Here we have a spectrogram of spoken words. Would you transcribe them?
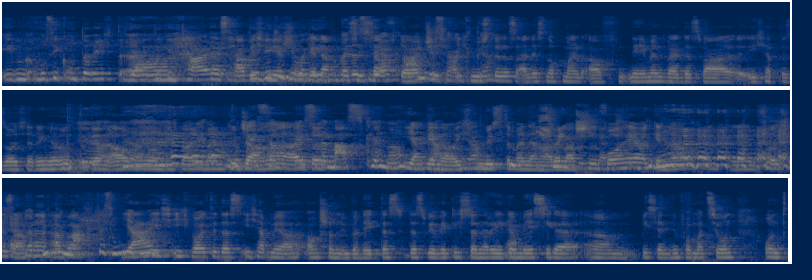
eben Musikunterricht äh, digital, das habe ich mir schon gedacht. Das, das ist auf Deutsch. Ich, ich müsste das alles nochmal aufnehmen, weil das war, ich hatte solche Ringe unter den Augen und ich war in meinem also Pyjama. Besser, also, bessere Maske, ne? Ja, genau. Ich müsste meine Haare waschen vorher, genau, und, äh, solche Sachen. Aber ja, ich, ich wollte das, ich habe mir auch schon überlegt, dass, dass wir wirklich so eine regelmäßige ähm, bisschen Information und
